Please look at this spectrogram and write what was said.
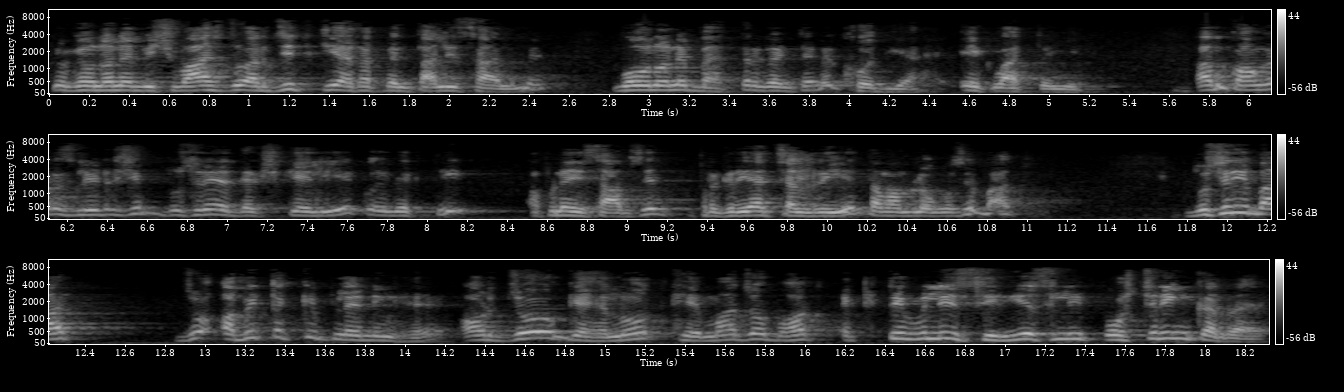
क्योंकि उन्होंने विश्वास जो अर्जित किया था पैंतालीस साल में, वो उन्होंने बहत्तर घंटे में खो दिया है। एक बात तो ये। अब कांग्रेस लीडरशिप दूसरे अध्यक्ष के लिए कोई व्यक्ति अपने हिसाब से प्रक्रिया चल रही है, तमाम लोगों से बात दूसरी बात जो अभी तक की प्लानिंग है और जो गहलोत खेमा जो बहुत एक्टिवली सीरियसली पोस्टरिंग कर रहा है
